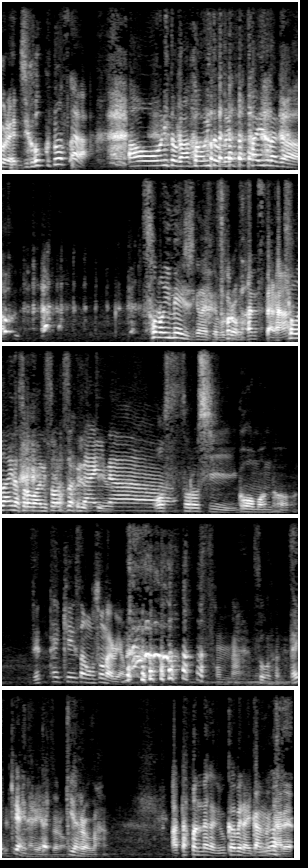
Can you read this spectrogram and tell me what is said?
それ。それ地獄のさ 青鬼とか赤鬼とかがいっぱいいる中そのイメージしかないですね僕。そろばんっつったら？巨大なそろばんに座らされるって暗いう。な。ぁ恐ろしい拷問の。絶対計算遅なるやんそうなんですよ大っ嫌いになるやんそのそろばん頭の中に浮かべないかんのにあれ。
